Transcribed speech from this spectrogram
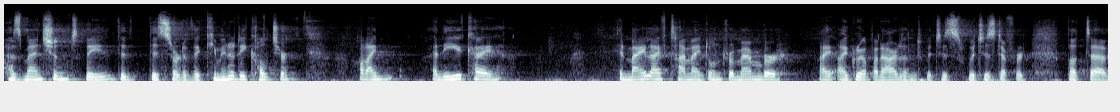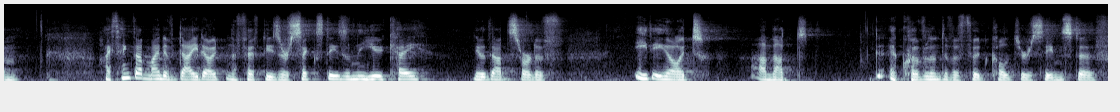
has mentioned, the, the, the, sort of the community culture. And I, in the UK, in my lifetime, I don't remember. I, I grew up in Ireland, which is which is different, but um, I think that might have died out in the fifties or sixties in the UK. You know that sort of eating out and that equivalent of a food culture seems to have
